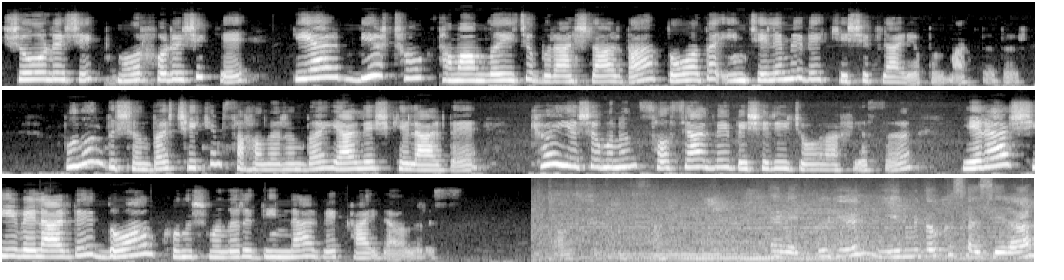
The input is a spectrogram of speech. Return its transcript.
jeolojik, morfolojik ve diğer birçok tamamlayıcı branşlarda doğada inceleme ve keşifler yapılmaktadır. Bunun dışında çekim sahalarında yerleşkelerde köy yaşamının sosyal ve beşeri coğrafyası, yerel şivelerde doğal konuşmaları dinler ve kayda alırız. Evet, bugün 29 Haziran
